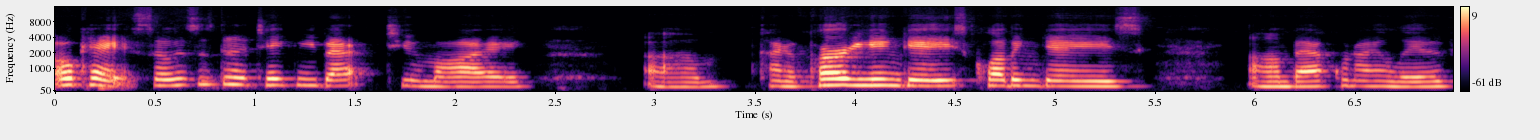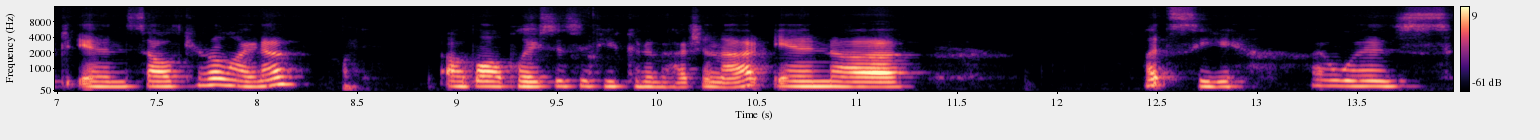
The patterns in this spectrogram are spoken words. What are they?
Okay, so this is going to take me back to my um, kind of partying days, clubbing days, um, back when I lived in South Carolina, of all places, if you can imagine that. In, uh, let's see, I was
